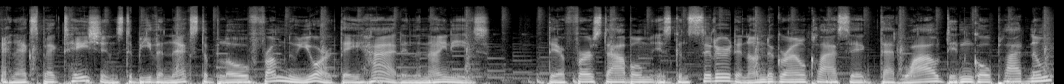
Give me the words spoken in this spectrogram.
and expectations to be the next to blow from New York they had in the 90s. Their first album is considered an underground classic that, while didn't go platinum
